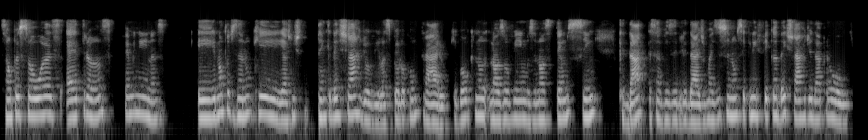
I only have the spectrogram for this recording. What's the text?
são pessoas é, trans femininas. E não estou dizendo que a gente tem que deixar de ouvi-las, pelo contrário, que bom que no, nós ouvimos e nós temos sim que dar essa visibilidade, mas isso não significa deixar de dar para o outro.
